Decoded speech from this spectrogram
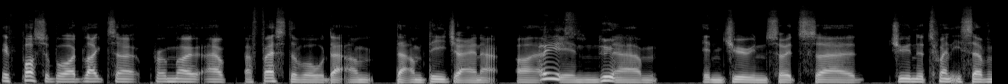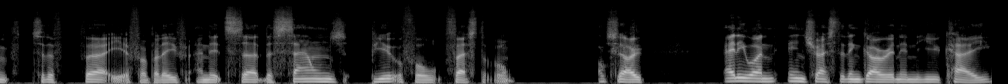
if possible I'd like to promote a, a festival that I'm that I'm DJing at uh, in um in June. So it's uh June the 27th to the 30th, I believe, and it's uh, the Sounds Beautiful Festival. Okay. So, anyone interested in going in the UK,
